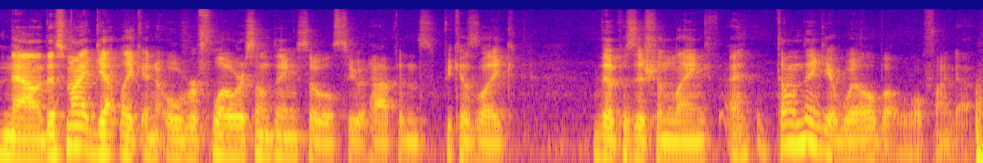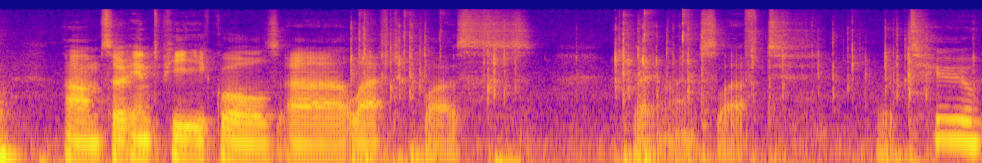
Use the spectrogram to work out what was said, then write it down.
now this might get like an overflow or something, so we'll see what happens because like the position length. I don't think it will, but we'll find out. Um, so int p equals uh, left plus right minus left 2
